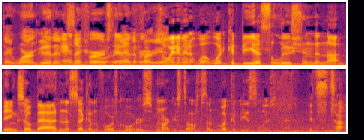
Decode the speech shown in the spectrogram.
They weren't good in the And the second first, quarter. and the first. yeah. So wait a minute. What what could be a solution to not being so bad in the second and fourth quarters, Marcus Thompson? What could be a solution? Then? It's time.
